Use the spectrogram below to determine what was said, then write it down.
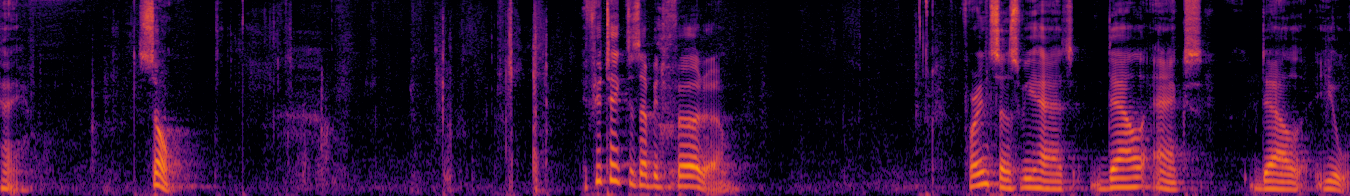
Okay. So, if you take this a bit further, for instance, we had del x, del u,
